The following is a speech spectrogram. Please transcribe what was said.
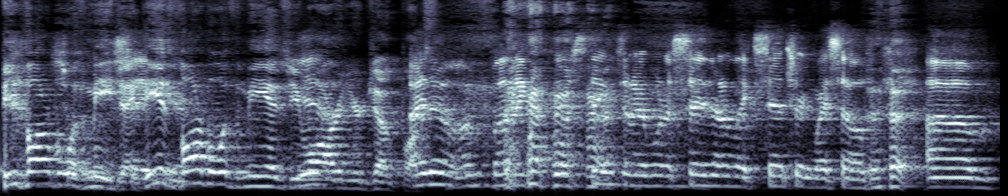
be vulnerable with me, Jake. Be as vulnerable with me as you Yeah. are in your joke books. I know. I'm but like there's things that I want to say that I'm like censoring myself. Um,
